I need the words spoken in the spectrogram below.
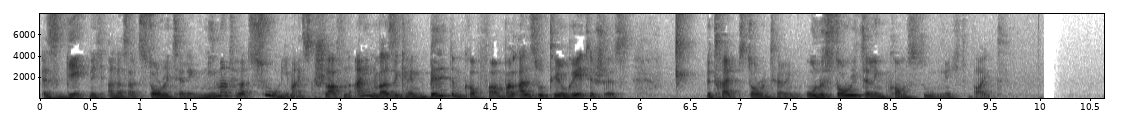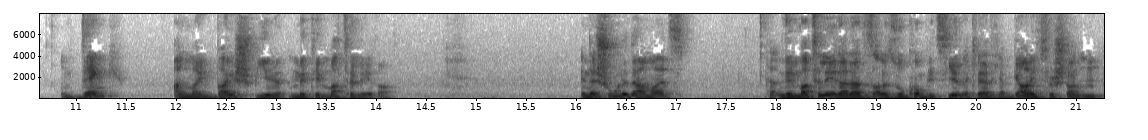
es geht nicht anders als Storytelling. Niemand hört zu, die meisten schlafen ein, weil sie kein Bild im Kopf haben, weil alles so theoretisch ist. Betreib Storytelling. Ohne Storytelling kommst du nicht weit. Und denk an mein Beispiel mit dem Mathelehrer in der Schule damals hatten wir einen Mathelehrer, der hat das alles so kompliziert erklärt, ich habe gar nichts verstanden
